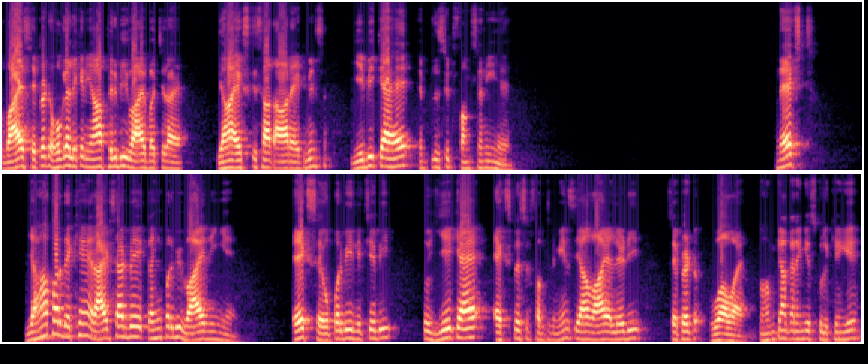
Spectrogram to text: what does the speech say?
वाई सेपरेट हो गया, लेकिन यहाँ फिर भी वाई बच रहा है। यहाँ एक्स के साथ आ रहा है इट मीन्स ये भी क्या है इम्प्लिसिट फ़ंक्शन ही है। नेक्स्ट यहाँ पर देखें राइट साइड पे कहीं पर भी वाई नहीं है। एक्स है, ऊपर भी, नीचे भी तो ये क्या है? एक्सप्रेसिव फ़ंक्शन मीन्स यहाँ वाई ऑलरेडी सेपरेट हुआ हुआ है। तो हम क्या करेंगे? इसको लिखेंगे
